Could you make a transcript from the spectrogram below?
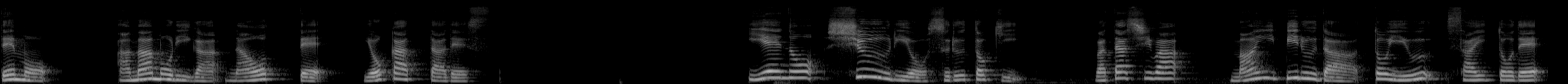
でも雨漏りが治ってよかったです。家の修理をするとき、私はマイビルダーというサイトで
